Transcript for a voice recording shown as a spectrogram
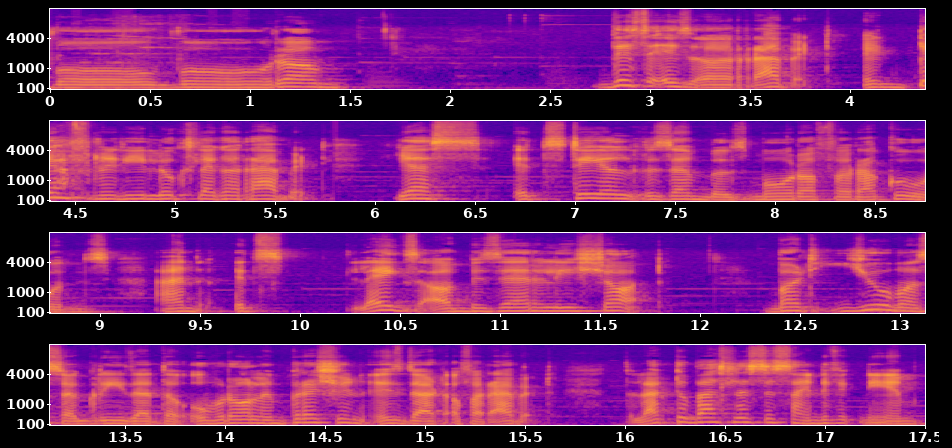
Vo Vorum. This is a rabbit. It definitely looks like a rabbit. Yes its tail resembles more of a raccoon's and its legs are bizarrely short but you must agree that the overall impression is that of a rabbit. The lactobacillus' scientific name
